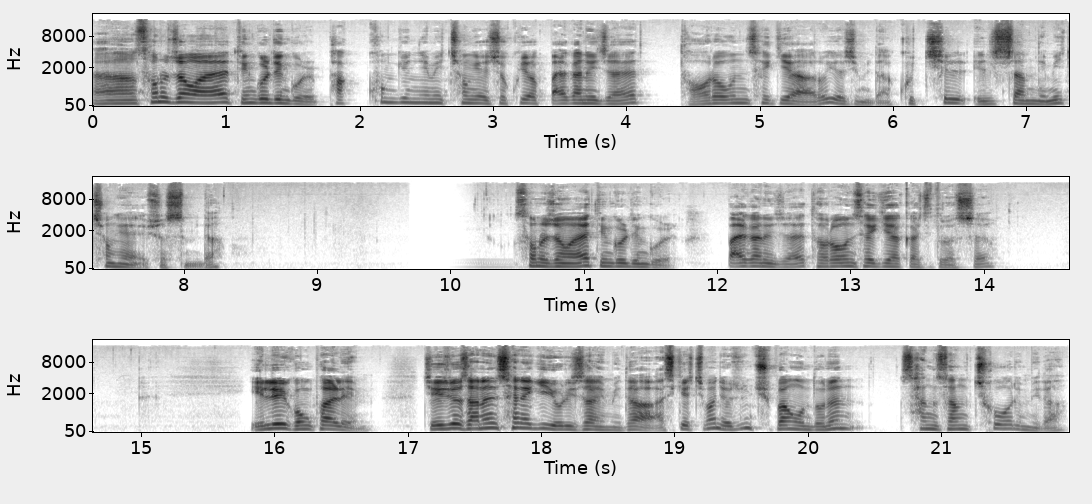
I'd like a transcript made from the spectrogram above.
아, 선우정아의 뒹굴뒹굴 박홍규님이 청해 주셨고요. 빨간 의자의 더러운 세기야로 이어집니다. 9713님이 청해 주셨습니다. 선우정아의 뒹굴뒹굴 빨간 의자의 더러운 세기야까지 들었어요. 1108님 제주에 사는 새내기 요리사입니다. 아시겠지만 요즘 주방 온도는 상상 초월입니다.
